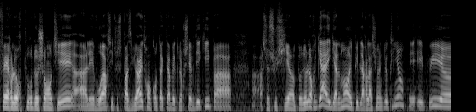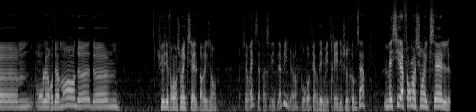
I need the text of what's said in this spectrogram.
faire leur tour de chantier, à aller voir si tout se passe bien, être en contact avec leur chef d'équipe, à, à se soucier un peu de leur gars également, et puis de la relation avec le client. Et, et puis euh, on leur demande de suivre des formations Excel par exemple. C'est vrai que ça facilite la vie hein, pour faire des maîtrises, des choses comme ça. Mais si la formation Excel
